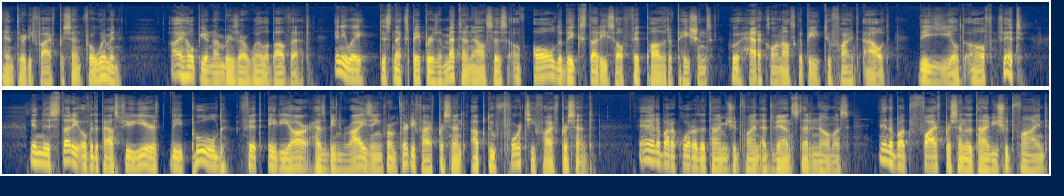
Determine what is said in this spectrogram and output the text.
and 35% for women. I hope your numbers are well above that. Anyway, this next paper is a meta analysis of all the big studies of FIT positive patients who had a colonoscopy to find out the yield of FIT. In this study over the past few years, the pooled FIT ADR has been rising from 35% up to 45%. And about a quarter of the time, you should find advanced adenomas, and about 5% of the time, you should find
